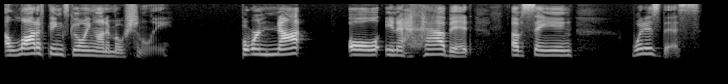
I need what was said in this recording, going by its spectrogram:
a lot of things going on emotionally. But we're not all in a habit of saying, What is this?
